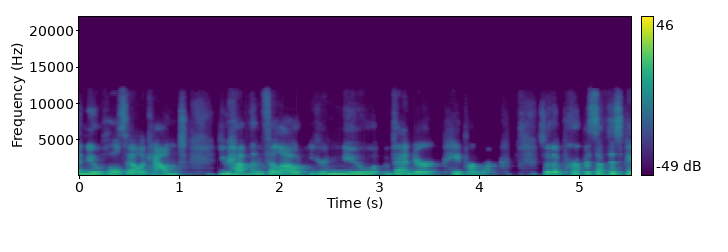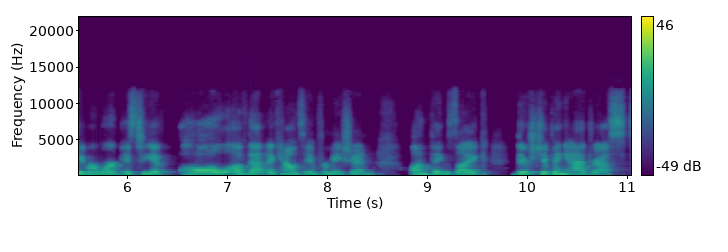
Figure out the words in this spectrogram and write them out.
a new wholesale account, you have them fill out your new vendor paperwork. So, the purpose of this paperwork is to get all of that account's information on things like their shipping address,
